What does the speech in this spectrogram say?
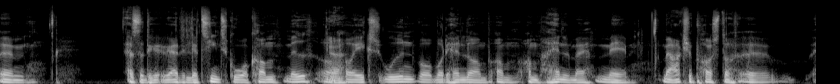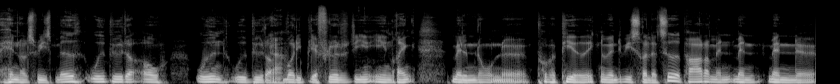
øh, altså det er det latinske ord komme med, og, ja. og x uden, hvor, hvor det handler om, om, om handel med, med, med aktieposter, øh, henholdsvis med udbytter og uden udbytter, ja. hvor de bliver flyttet i, i en ring mellem nogle øh, på papiret ikke nødvendigvis relaterede parter, men, men, men, øh,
